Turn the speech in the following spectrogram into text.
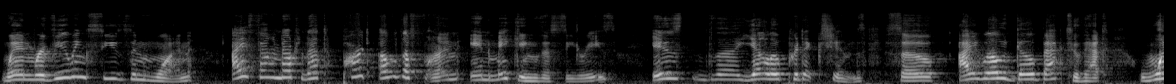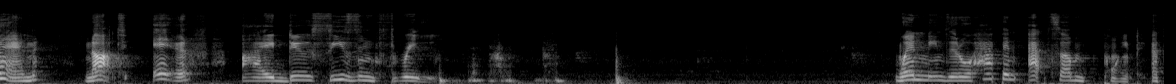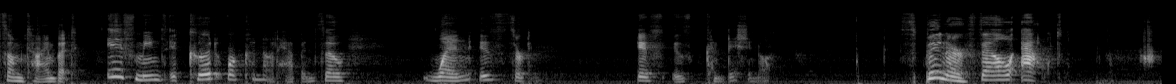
When reviewing season 1, I found out that part of the fun in making the series is the yellow predictions, so I will go back to that when, not if, I do season 3. When means it'll happen at some point, at some time, but if means it could or could not happen. So when is certain. If is conditional. Spinner fell out.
